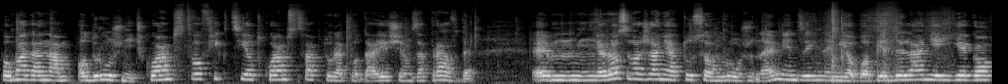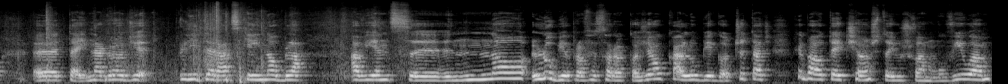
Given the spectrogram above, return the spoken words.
pomaga nam odróżnić kłamstwo fikcji od kłamstwa, które podaje się za prawdę. Rozważania tu są różne, między innymi o Bobie Dylanie i jego e, tej nagrodzie literackiej Nobla, a więc y, no lubię profesora Koziołka, lubię go czytać. Chyba o tej książce już Wam mówiłam.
